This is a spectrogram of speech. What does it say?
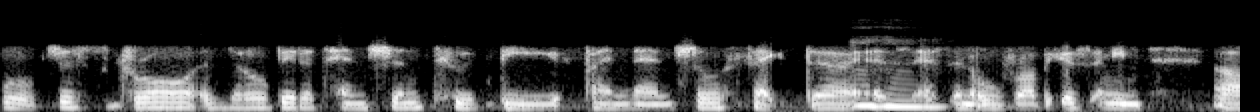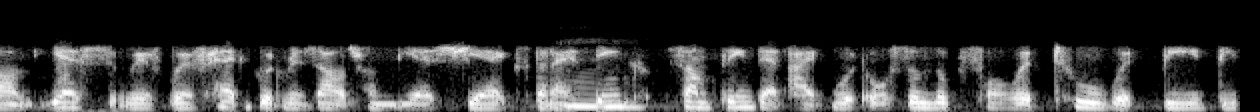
we'll just draw a little bit attention to the financial sector mm-hmm. as, as an overall, because I mean, um, yes, we've we've had good results from the SGX, but mm. I think something that I would also look forward to would be the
